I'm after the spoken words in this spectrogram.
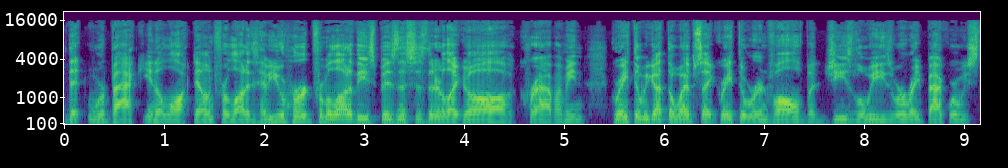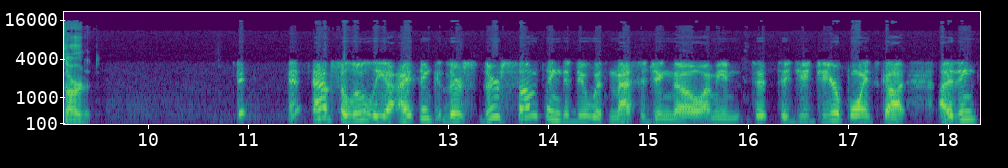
that we're back in a lockdown for a lot of these? Have you heard from a lot of these businesses that are like, "Oh crap"? I mean, great that we got the website, great that we're involved, but geez, Louise, we're right back where we started. Absolutely, I think there's there's something to do with messaging, though. I mean, to to, to your point, Scott, I think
